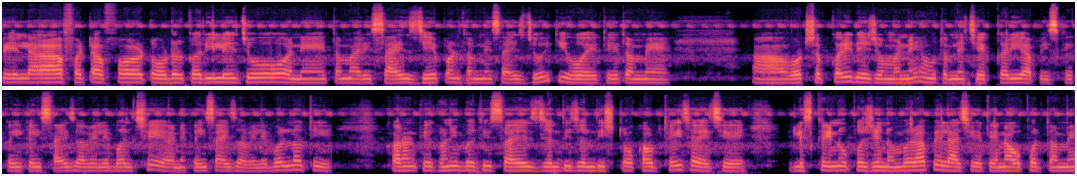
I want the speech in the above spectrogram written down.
પહેલાં ફટાફટ ઓર્ડર કરી લેજો અને તમારી સાઇઝ જે પણ તમને સાઇઝ જોઈતી હોય તે તમે વોટ્સઅપ કરી દેજો મને. હું તમને ચેક કરી આપીશ કે કઈ કઈ સાઇઝ અવેલેબલ છે અને કઈ સાઇઝ અવેલેબલ નથી. કારણ કે ઘણી બધી સાઇઝ જલ્દી જલ્દી સ્ટોક આઉટ થઈ જાય છે. એટલે સ્ક્રીન ઉપર જે નંબર આપેલા છે, તેના ઉપર તમે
